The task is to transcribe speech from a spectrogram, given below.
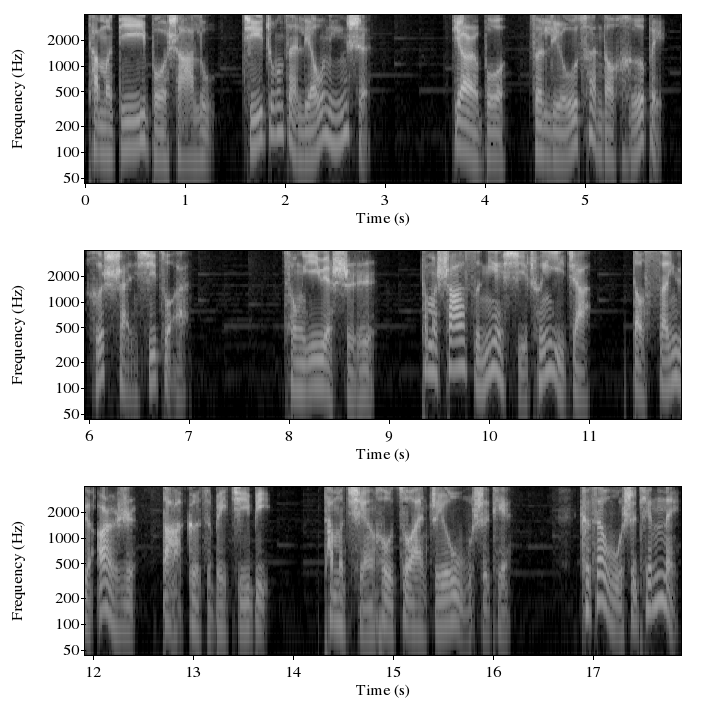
他们第一波杀戮集中在辽宁省，第二波则流窜到河北和陕西作案。从一月十日，他们杀死聂喜春一家，到三月二日大个子被击毙，他们前后作案只有五十天，可在五十天内。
